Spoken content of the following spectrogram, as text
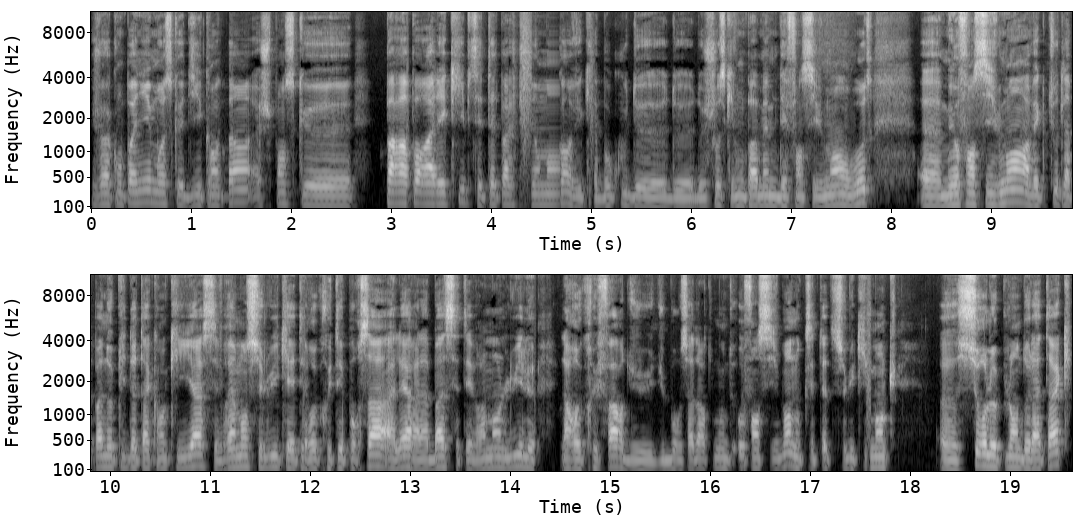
Je vais accompagner moi ce que dit Quentin. Je pense que par rapport à l'équipe, c'est peut-être pas le manquant vu qu'il y a beaucoup de, de, de, choses qui vont pas même défensivement ou autre. Euh, mais offensivement, avec toute la panoplie d'attaquants qu'il y a, c'est vraiment celui qui a été recruté pour ça. À l'air, à la base, c'était vraiment lui le, la recrue phare du, du Borussia Dortmund offensivement. Donc c'est peut-être celui qui manque euh, sur le plan de l'attaque.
